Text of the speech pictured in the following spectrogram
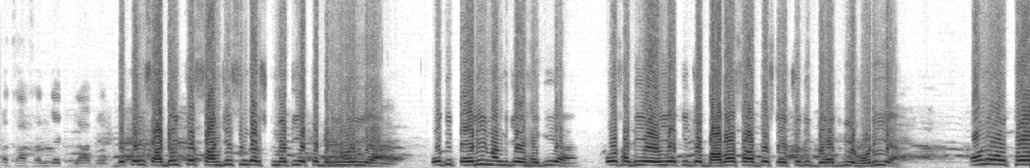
ਪ੍ਰਸ਼ਾਸਨ ਦੇ ਖਿਲਾਫ ਇਹ ਦੇਖੋ ਜੀ ਸਾਡੀ ਇੱਕ ਸਾਂਝੀ ਸੰਘਰਸ਼ ਕਮੇਟੀ ਇੱਥੇ ਬਣੀ ਹੋਈ ਆ। ਉਹਦੀ ਪਹਿਲੀ ਮੰਗ ਜੇ ਹੈਗੀ ਆ ਉਹ ਸਾਡੀ ਇਹ ਹੈ ਕਿ ਜੋ ਬਾਬਾ ਸਾਹਿਬ ਦੇ ਸਟੈਚੂ ਦੀ ਬੇਅਦਬੀ ਹੋ ਰਹੀ ਆ ਉਹਨੂੰ ਉੱਥੋਂ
